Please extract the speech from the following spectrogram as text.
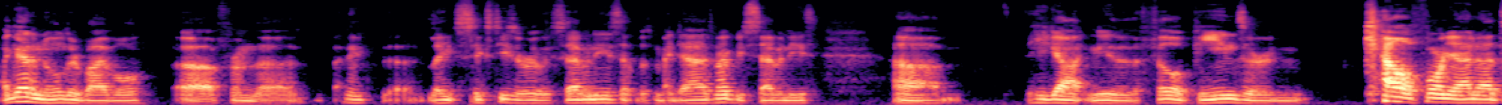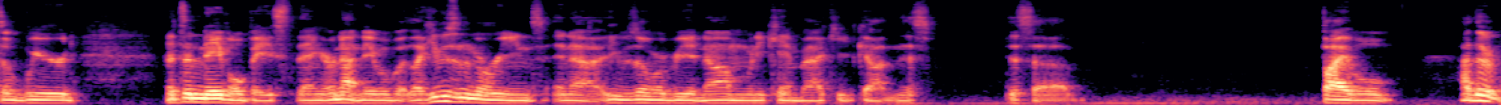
I got an older Bible uh, from the I think the late '60s, early '70s. That was my dad's, might be '70s. Um, he got in either the Philippines or California. I know that's a weird. That's a naval base thing, or not naval, but like he was in the Marines and uh, he was over in Vietnam. When he came back, he'd gotten this this uh, Bible. Either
